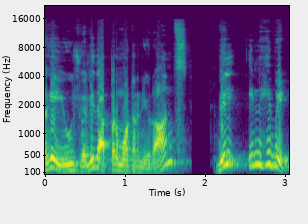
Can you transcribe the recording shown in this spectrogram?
Okay, usually the upper motor neurons will inhibit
